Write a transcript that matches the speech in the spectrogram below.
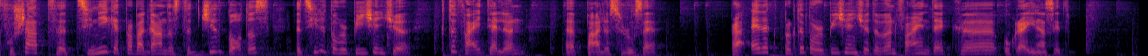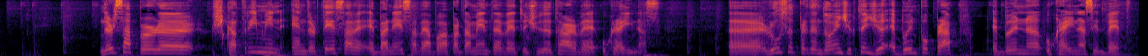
fushatë cinike të propagandës të gjithë botës, të cilët po përpiqen që këtë faj t'ia lënë palës ruse Pra edhe për këtë po përpiqen që të vënë fajin tek ukrainasit. Ndërsa për shkatërrimin e ndërtesave e banesave apo apartamenteve të qytetarëve ukrainas, rusët pretendojnë që këtë gjë e bëjnë po prapë, e bëjnë ukrainasit vetë.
